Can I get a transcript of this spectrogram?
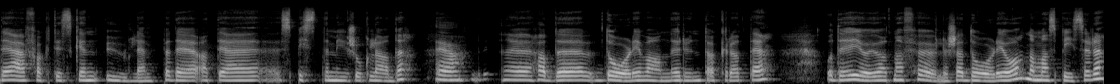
det er faktisk en ulempe, det at jeg spiste mye sjokolade. Ja. Hadde dårlige vaner rundt akkurat det. Og det gjør jo at man føler seg dårlig òg når man spiser det.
